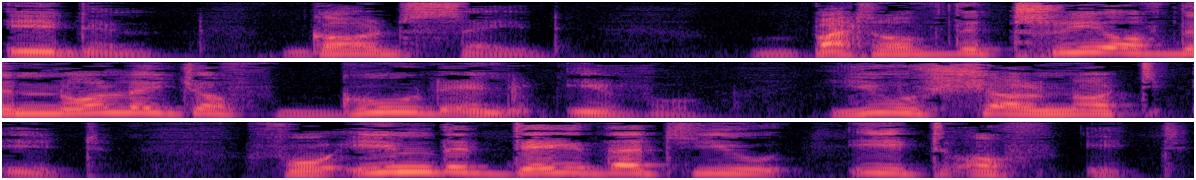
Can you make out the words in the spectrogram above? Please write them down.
Eden, God said, But of the tree of the knowledge of good and evil you shall not eat, for in the day that you eat of it,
